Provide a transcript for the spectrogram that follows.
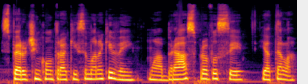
Espero te encontrar aqui semana que vem. Um abraço para você e até lá.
